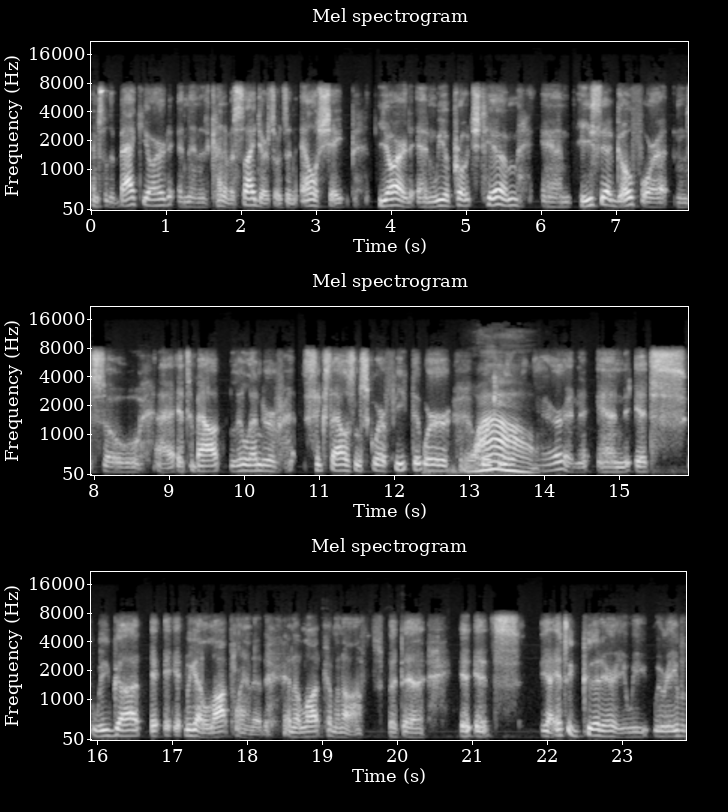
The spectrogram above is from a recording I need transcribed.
And so the backyard and then it's kind of a side yard. So it's an L shaped yard. And we approached him and he said, go for it. And so uh, it's about a little under 6,000 square feet that we're wow. working there. And, and it's, we've got, it, it, we got a lot planted and a lot coming off. But uh, it, it's, yeah, it's a good area. We we were able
